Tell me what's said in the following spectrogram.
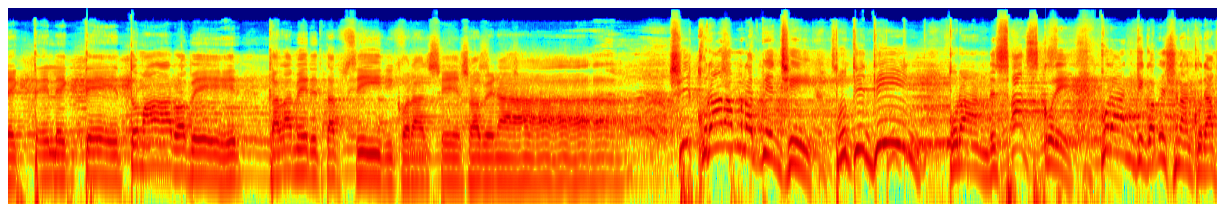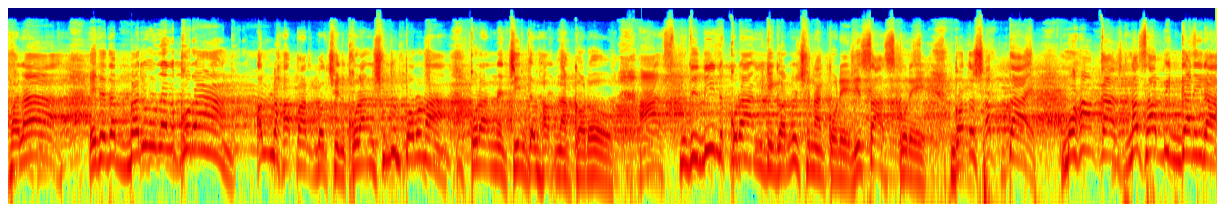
লিখতে লিখতে তোমার রবের কালামের তাফসীর করা শেষ হবে না। সেই কোরআন আমরা পেয়েছি। প্রতিদিন কোরআন রিসার্চ করে, কোরআনকে গবেষণা করে, আফালা এটা দাব্বারুন আল কোরআন আল্লাহ পাক বলছেন, কোরআন শুধু পড়ো না কোরআনের চিন্তা ভাবনা করো। আজ প্রতিদিন কোরআনকে গবেষণা করে রিসার্চ করে, গত সপ্তাহে মহাকাশ নাসা বিজ্ঞানীরা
